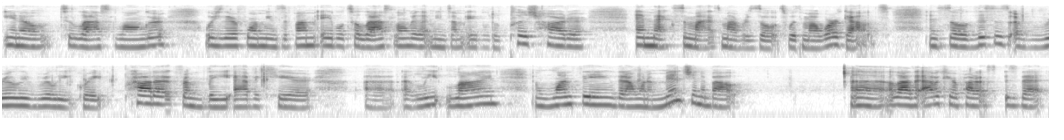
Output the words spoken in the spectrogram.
you know, to last longer, which therefore means if I'm able to last longer, that means I'm able to push harder and maximize my results with my workouts. And so this is a really, really great product from the Advocare uh, Elite line. And one thing that I want to mention about uh, a lot of the Advocare products is that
